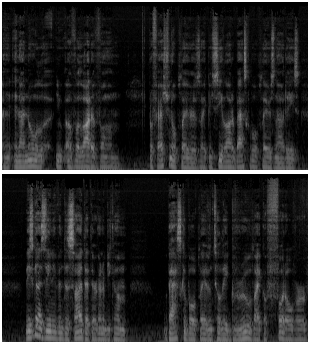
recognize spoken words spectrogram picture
and I know of a lot of um, professional players. Like you see a lot of basketball players nowadays. These guys didn't even decide that they're going to become basketball players until they grew like a foot over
